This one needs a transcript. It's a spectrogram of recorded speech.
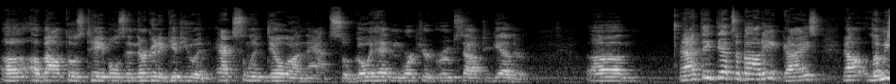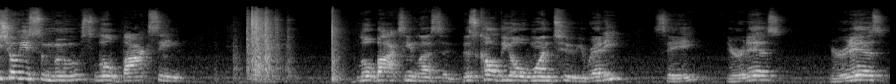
uh, about those tables, and they're going to give you an excellent deal on that. So go ahead and work your groups out together. Um, and I think that's about it, guys. Now, let me show you some moves, little boxing little boxing lesson. This is called the old one-two. You ready? See? Here it is. Here it is.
